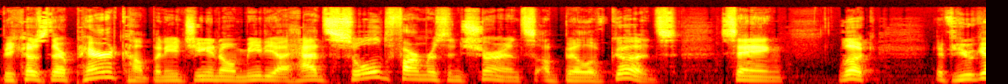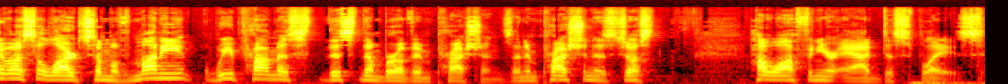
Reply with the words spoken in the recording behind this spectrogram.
because their parent company, G&O Media, had sold Farmers Insurance a bill of goods saying, look, if you give us a large sum of money, we promise this number of impressions. An impression is just how often your ad displays.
